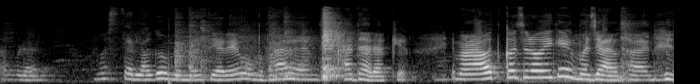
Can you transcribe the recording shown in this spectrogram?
આમળા મસ્ત લાગે મને અત્યારે એવો ભાવે એમ ખાધા રાખીએ એમાં આવત કચરો હોય કે મજા આવે ખાવાની.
